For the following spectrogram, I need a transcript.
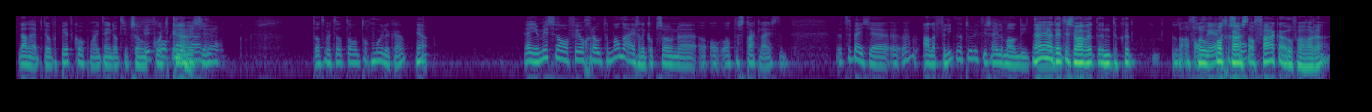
Ja, dan heb je het over Pitcock. Maar ik denk dat hij op zo'n kort klimmetje... ja. Dat wordt dat dan toch moeilijk, hè? Ja. Ja, je mist wel veel grote mannen eigenlijk op zo'n... eh, op, op de startlijst. Het is een beetje uh, alle verliep natuurlijk. Die is helemaal niet. Nou ja, eh, dit is waar we het in de de afgelopen podcast gestopt. al vaker over hadden.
